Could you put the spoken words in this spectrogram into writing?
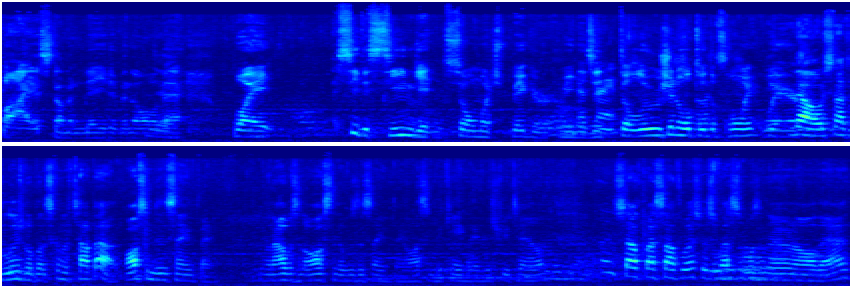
biased. I'm a native and all Yeah. that, but I see the scene getting so much bigger. I mean, That's is it right. delusional to the point where? No, it's not delusional, but it's going to top out. Austin did the same thing. When I was in Austin, it was the same thing. Austin became an industry town. And South by Southwest, there's was in there and all that.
